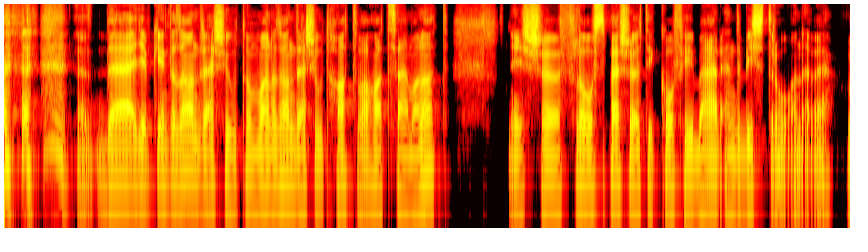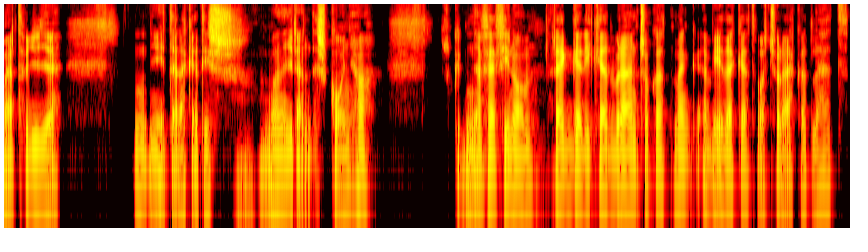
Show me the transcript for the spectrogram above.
de egyébként az Andrási úton van, az Andrási út 66 szám alatt, és Flow Specialty Coffee Bar and Bistro a neve, mert hogy ugye ételeket is van egy rendes konyha, és mindenféle finom reggeliket, bráncsokat, meg ebédeket, vacsorákat lehet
